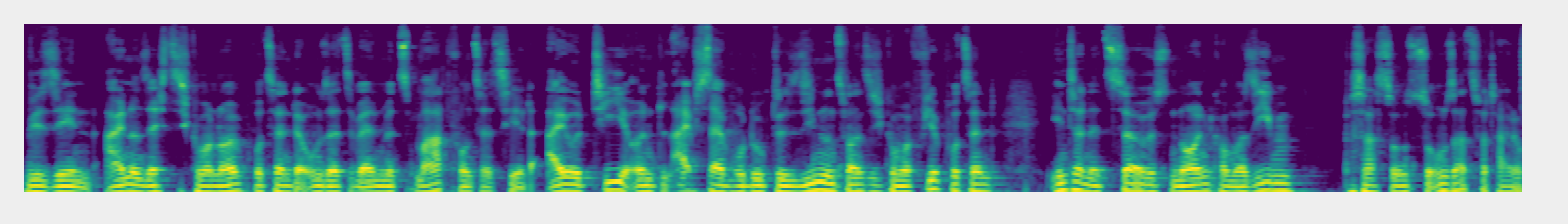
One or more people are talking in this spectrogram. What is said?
Wir sehen, 61,9% der Umsätze werden mit Smartphones erzielt, IoT und Lifestyle-Produkte 27,4%, Internet Service 9,7%. Was sagst du uns zur Umsatzverteilung?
